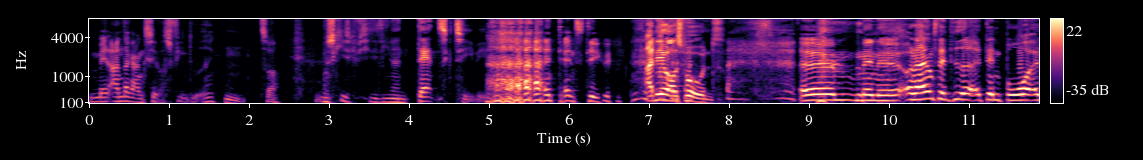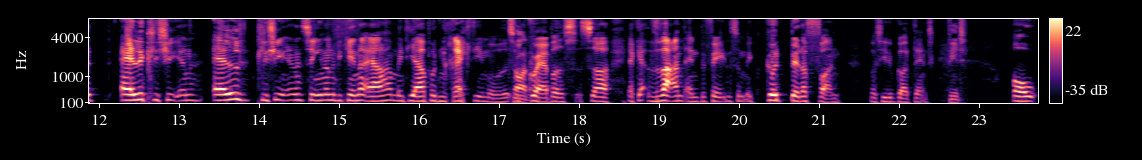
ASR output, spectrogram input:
men andre gange ser det også fint ud. Ikke? Mm. Så Måske skal vi sige, at det ligner en dansk tv. en dansk tv. Ej, det er også for ondt. øhm, men øh, under andre omstændigheder, at den bruger at alle klichéerne, alle klichéerne, scenerne vi kender er der, men de er på den rigtige måde Sådan. i Grabbers, så jeg kan varmt anbefale som et good bit of fun, for at sige det på godt dansk. Fedt. Og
